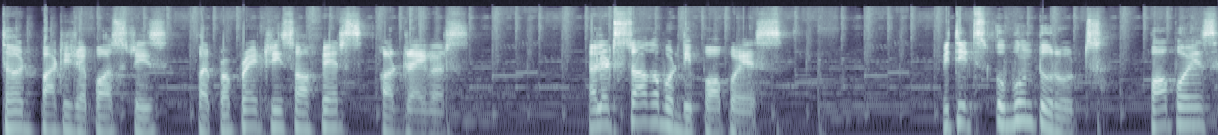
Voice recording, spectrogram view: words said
third-party repositories for proprietary softwares or drivers. Now let's talk about the Pop! OS. With its Ubuntu roots, Pop! OS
